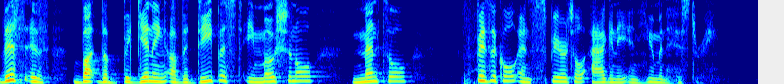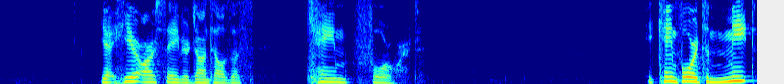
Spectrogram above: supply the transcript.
This is but the beginning of the deepest emotional, mental, physical, and spiritual agony in human history. Yet here our Savior, John tells us, came forward. He came forward to meet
